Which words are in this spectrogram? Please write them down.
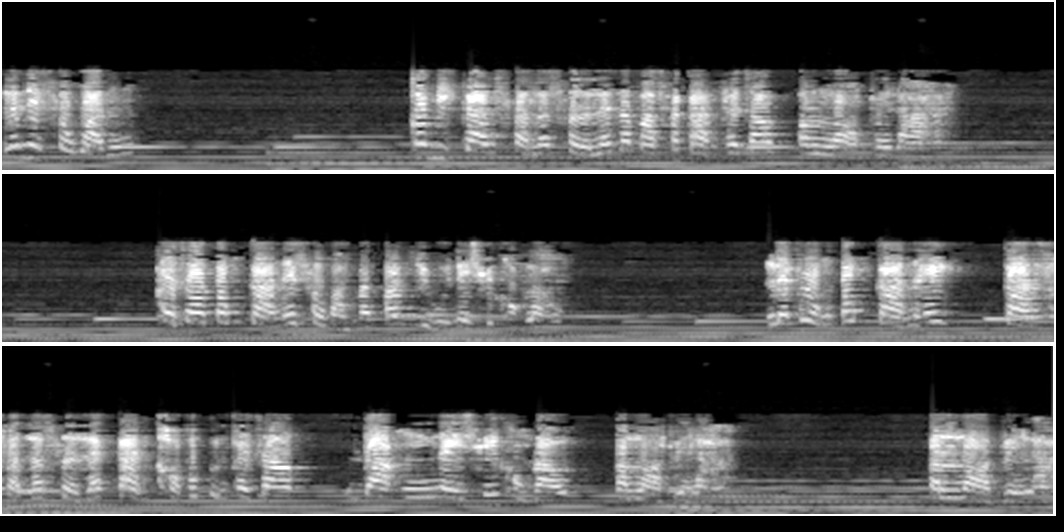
และในสวรรค์ ก็มีการสรรเสริญและนมัสการพระเจ้าตลอดเวลา พระเจ้าต้องการให้สวรรค์มาตั้งอยู่ในชีวิตของเรา และพระองค์ต้องการให้การสรรเสริญและการขอบพระคุณพระเจ้าดังในชีวิตของเราตลอดเวลา ตลอดเวลา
